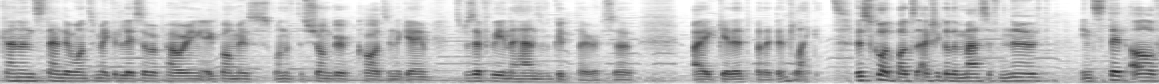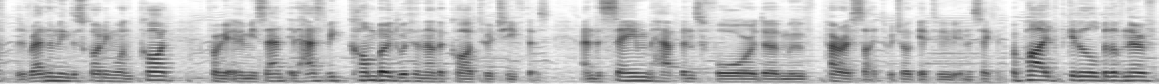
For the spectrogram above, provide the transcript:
kind of understand they want to make it less overpowering. Egg Bomb is one of the stronger cards in the game, specifically in the hands of a good player. So I get it, but I didn't like it. This card bug's actually got a massive nerf. Instead of randomly discarding one card from your enemy's hand, it has to be comboed with another card to achieve this. And the same happens for the move Parasite, which I'll get to in a second. Papaya did get a little bit of nerf,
